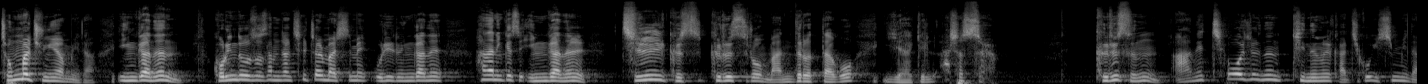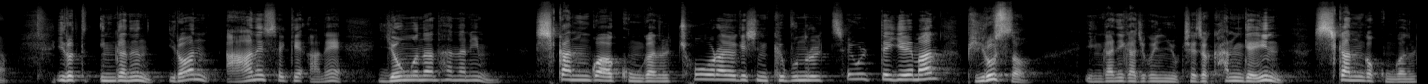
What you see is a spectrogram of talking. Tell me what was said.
정말 중요합니다. 인간은 고린도서 3장 7절 말씀에 우리 인간은 하나님께서 인간을 질 그릇으로 만들었다고 이야기를 하셨어요. 그릇은 안에 채워지는 기능을 가지고 있습니다. 이렇듯 인간은 이러한 안의 세계 안에 영원한 하나님, 시간과 공간을 초월하여 계신 그분을 채울 때에만 비로소 인간이 가지고 있는 육체적 한계인 시간과 공간을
